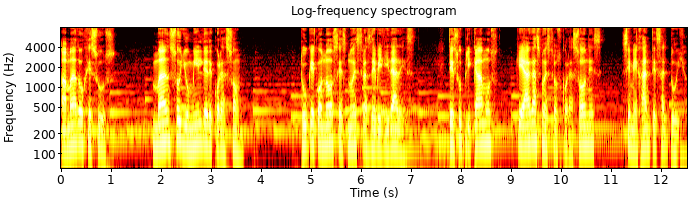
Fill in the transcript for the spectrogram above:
Amado Jesús, manso y humilde de corazón, tú que conoces nuestras debilidades, te suplicamos que hagas nuestros corazones semejantes al tuyo.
